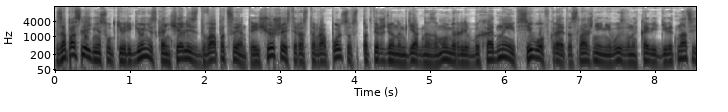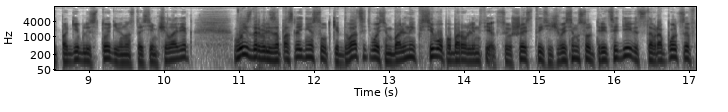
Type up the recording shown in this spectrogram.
За последние сутки в регионе скончались два пациента. Еще шестеро ставропольцев с подтвержденным диагнозом умерли в выходные. Всего в крае от осложнений, вызванных COVID-19, погибли 197 человек. Выздоровели за последние сутки 2 28 больных всего побороли инфекцию, 6839 ставропольцев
